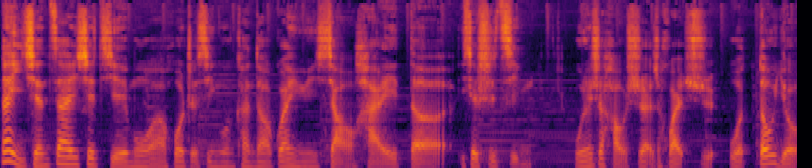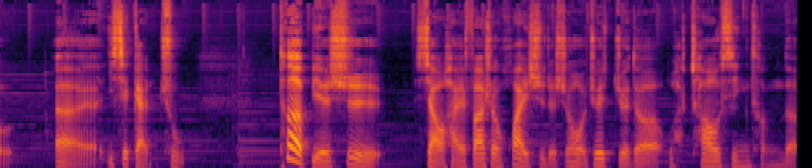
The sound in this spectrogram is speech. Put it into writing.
那以前在一些节目啊或者新闻看到关于小孩的一些事情，无论是好事还是坏事，我都有呃一些感触。特别是小孩发生坏事的时候，就会觉得哇超心疼的。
